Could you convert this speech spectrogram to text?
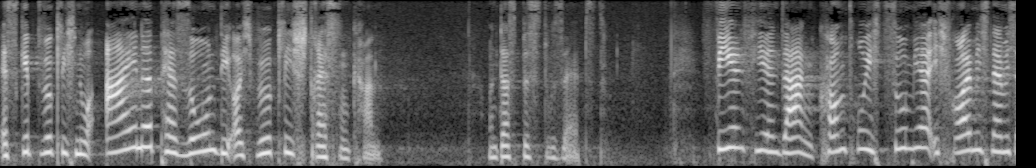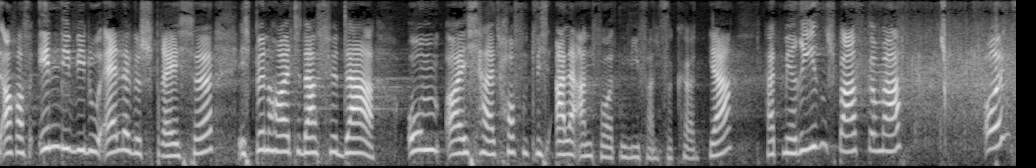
es gibt wirklich nur eine Person, die euch wirklich stressen kann. Und das bist du selbst. Vielen, vielen Dank. Kommt ruhig zu mir. Ich freue mich nämlich auch auf individuelle Gespräche. Ich bin heute dafür da, um euch halt hoffentlich alle Antworten liefern zu können. Ja? Hat mir riesen Spaß gemacht. Und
